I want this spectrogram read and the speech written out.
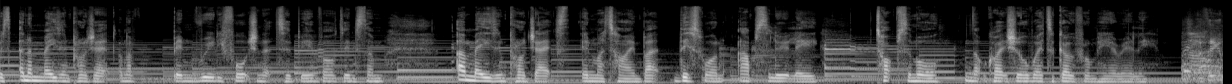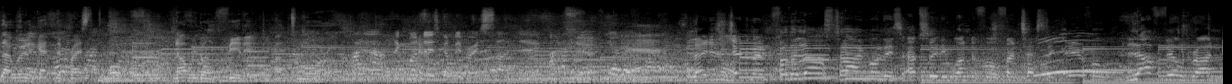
was an amazing project, and I've been really fortunate to be involved in some amazing projects in my time, but this one absolutely tops them all. Not quite sure where to go from here, really. I think that we'll get depressed tomorrow. Now we don't feel it, but tomorrow. I think Monday's going to be a very sad day. Yeah. yeah. Ladies and gentlemen, for the last time on this absolutely wonderful, fantastic, beautiful, love-filled run,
